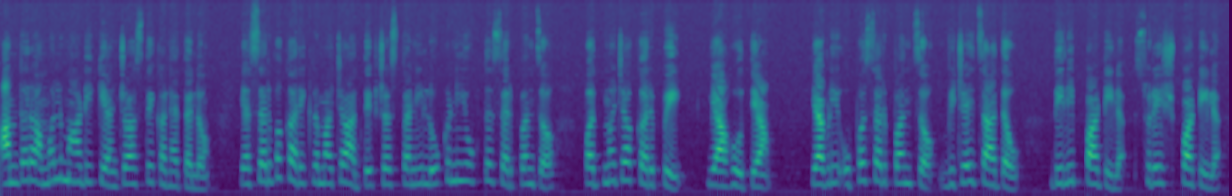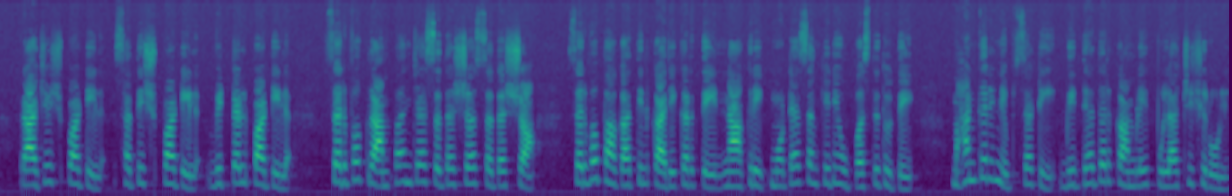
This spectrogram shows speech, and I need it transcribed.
आमदार अमल महाडिक यांच्या हस्ते करण्यात आलं. या सर्व कार्यक्रमाच्या अध्यक्षस्थानी लोकनियुक्त सरपंच पद्मजा करपे या होत्या. यावेळी उपसरपंच विजय जाधव दिलीप पाटील सुरेश पाटील राजेश पाटील सतीश पाटील विठ्ठल पाटील सर्व ग्रामपंचायत सदस्य सदस्या सर्व भागातील कार्यकर्ते नागरिक मोठ्या संख्येने उपस्थित होते. महानकरी न्यूजसाठी विद्याधर कांबळे पुलाची शिरोली.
